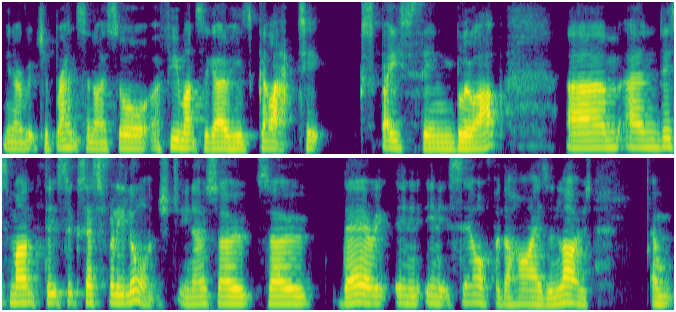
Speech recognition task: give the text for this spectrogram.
you know, Richard Branson, I saw a few months ago, his galactic space thing blew up. Um, and this month it successfully launched, you know, so, so there in, in itself are the highs and lows. And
